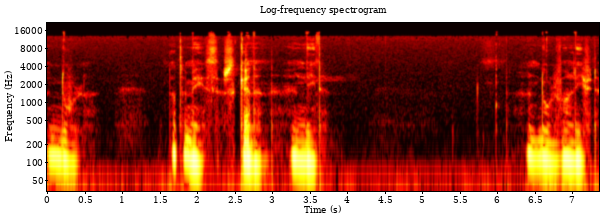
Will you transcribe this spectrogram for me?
Een doel dat de meesters kennen en dienen. Een doel van liefde.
